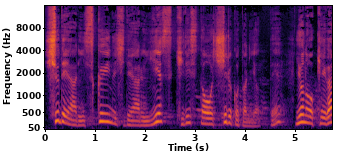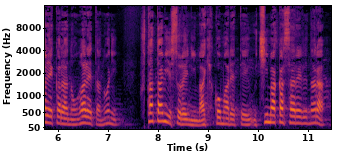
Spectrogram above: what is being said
主であり救い主であるイエス・キリストを知ることによって世の汚れから逃れたのに再びそれに巻き込まれて打ち負かされるなら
